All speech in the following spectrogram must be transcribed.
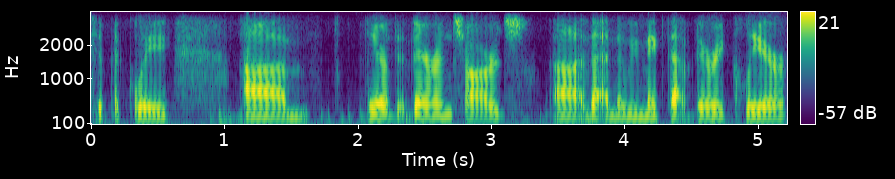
typically. Um, they're they're in charge, uh, and then we make that very clear.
